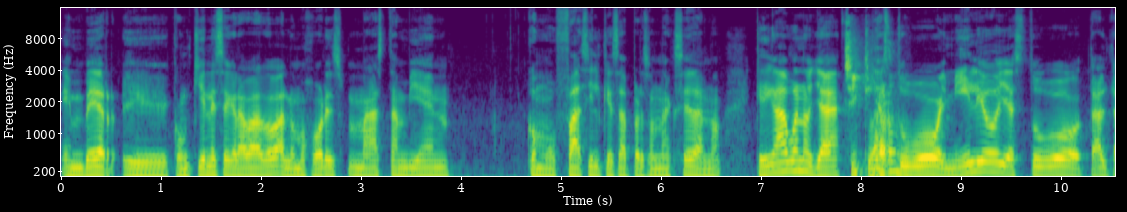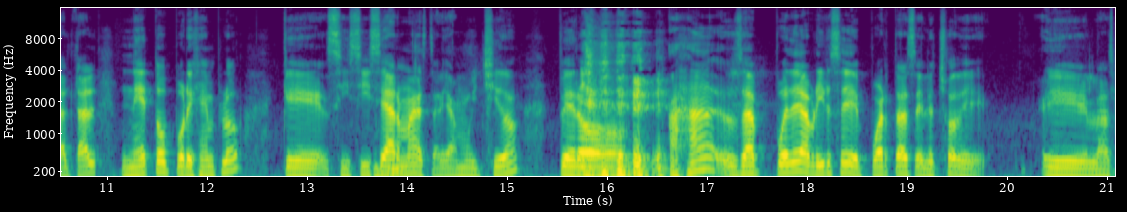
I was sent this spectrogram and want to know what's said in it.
en ver eh, con quiénes he grabado a lo mejor es más también como fácil que esa persona acceda, ¿no? Que diga, ah, bueno, ya, ya estuvo Emilio, ya estuvo tal, tal, tal. Neto, por ejemplo, que si sí se arma, estaría muy chido. Pero, ajá, o sea, puede abrirse puertas el hecho de eh, las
